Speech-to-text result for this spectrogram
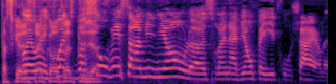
Parce que c'est un contrat toi, tu vas sauver 100 millions là, sur un avion payé trop cher. Là,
